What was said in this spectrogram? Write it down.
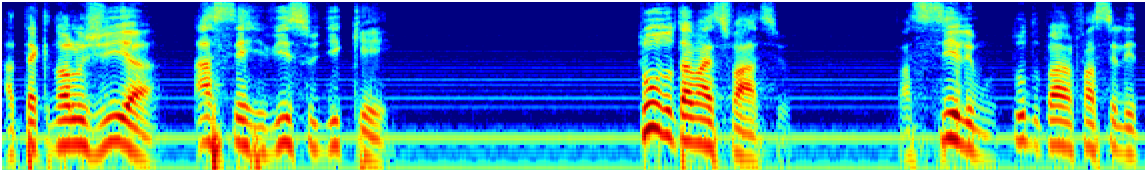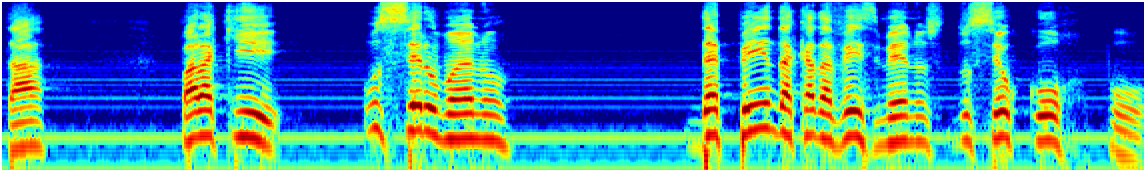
A tecnologia a serviço de quê? Tudo está mais fácil. Facílimo, tudo para facilitar, para que o ser humano dependa cada vez menos do seu corpo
